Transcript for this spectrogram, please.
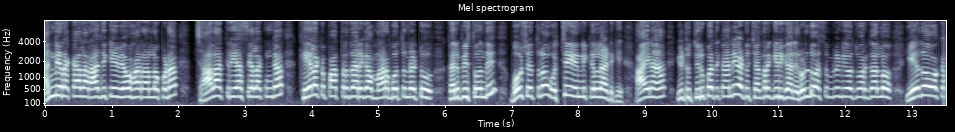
అన్ని రకాల రాజకీయ వ్యవహారాల్లో కూడా చాలా క్రియాశీలకంగా కీలక పాత్రధారిగా మారబోతున్నట్టు కనిపిస్తోంది. భవిష్యత్తులో వచ్చే ఎన్నికల నాటికి ఆయన ఇటు తిరుపతి కానీ అటు చంద్రగిరి కానీ రెండు అసెంబ్లీ నియోజకవర్గాల్లో ఏదో ఒక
